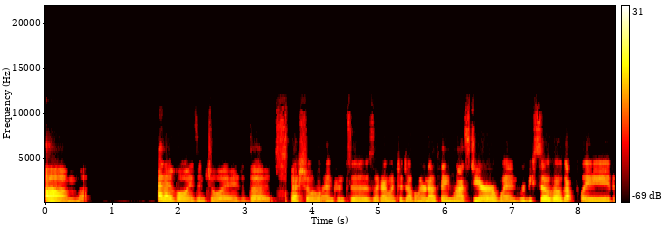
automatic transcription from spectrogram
Um, and I've always enjoyed the special entrances. Like I went to Double or Nothing last year when Ruby Soho got played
